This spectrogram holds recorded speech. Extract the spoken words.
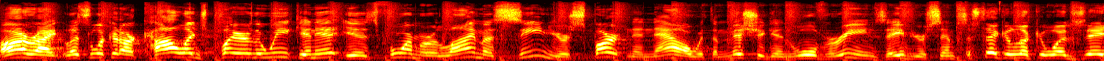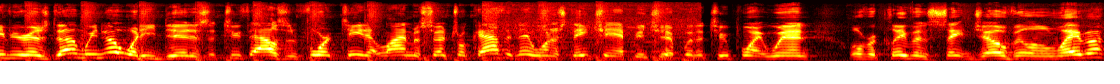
All right, let's look at our college player of the week, and it is former Lima senior Spartan, and now with the Michigan Wolverines, Xavier Simpson. Let's take a look at what Xavier has done. We know what he did as a 2014 at Lima Central Catholic. They won a state championship with a two-point win over Cleveland St. Joe Villa Angela,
